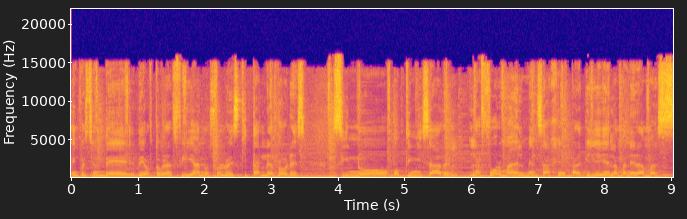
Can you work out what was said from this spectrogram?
en cuestión de, de ortografía, no solo es quitarle errores, sino optimizar la forma del mensaje para que llegue de la manera más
